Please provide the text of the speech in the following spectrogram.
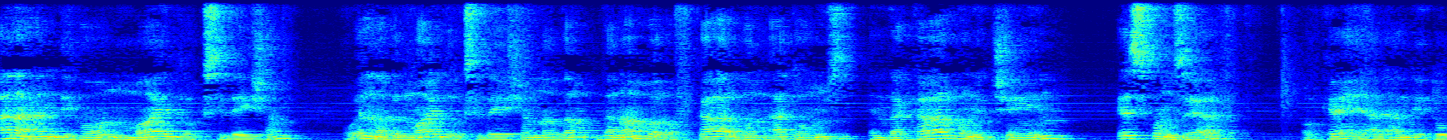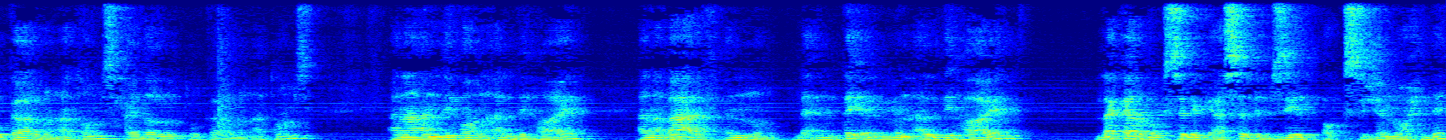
أنا عندي هون mild oxidation وقلنا بال mild oxidation the number of carbon atoms in the carbon chain is conserved. okay يعني عندي 2 carbon atoms حيضلوا 2 carbon atoms أنا عندي هون الديهايد أنا بعرف إنه لأنتقل من aldehyde ل carboxylic acid بزيد اكسجين وحدة.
